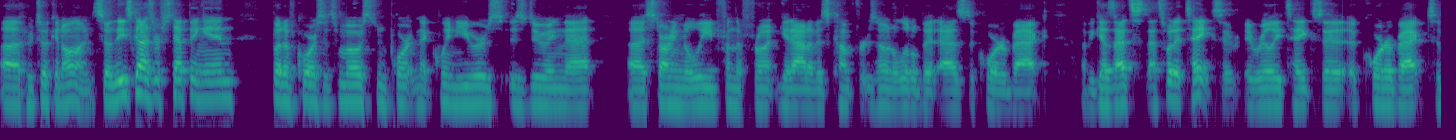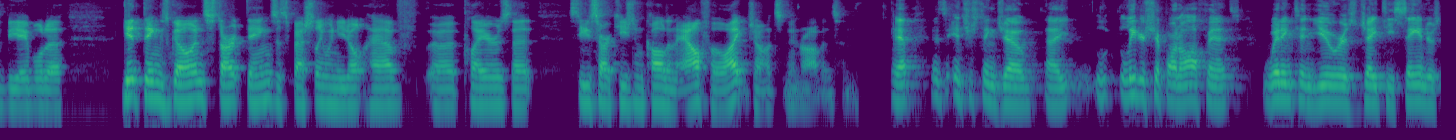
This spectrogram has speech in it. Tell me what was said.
uh, who took it on. So these guys are stepping in, but of course, it's most important that Quinn Ewers is doing that, uh, starting to lead from the front, get out of his comfort zone a little bit as the quarterback, uh, because that's that's what it takes. It, it really takes a, a, quarterback to be able to get things going, start things, especially when you don't have uh, players that Steve Sarkisian called an alpha like Johnson and Robinson. Yep, it's interesting, Joe. Uh, leadership on offense: Whittington, Ewers, J.T. Sanders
